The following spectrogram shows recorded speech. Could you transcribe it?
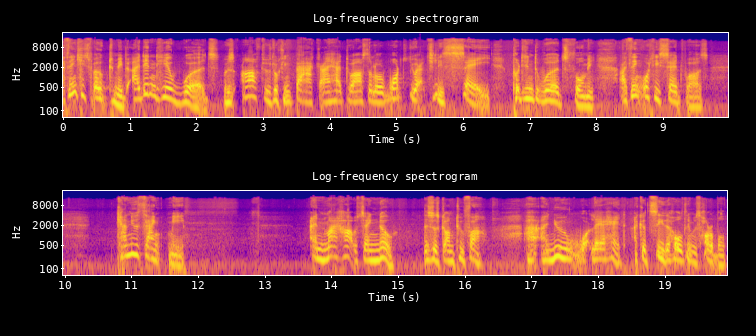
I think he spoke to me, but I didn't hear words. It was afterwards, looking back, I had to ask the Lord, what did you actually say? Put into words for me. I think what he said was, Can you thank me? And my heart was saying, No, this has gone too far. I, I knew what lay ahead. I could see the whole thing was horrible.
